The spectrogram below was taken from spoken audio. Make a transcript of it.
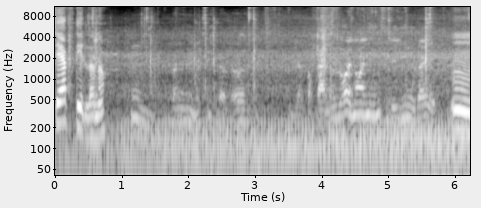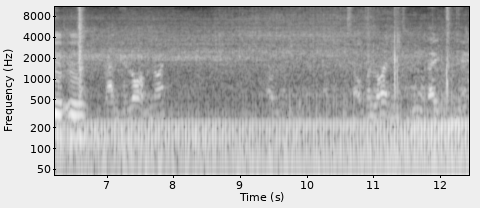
แจ๊บติดแล้วเนาะอืมบางนี่มันติดแบบเอออยาประกันมันร้อยน้อยนึงมันสิได้งูได้อืมอืมการให้รอบมันน้อยเอาเสามันร้อยนึงสิงูได้เนี่ย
